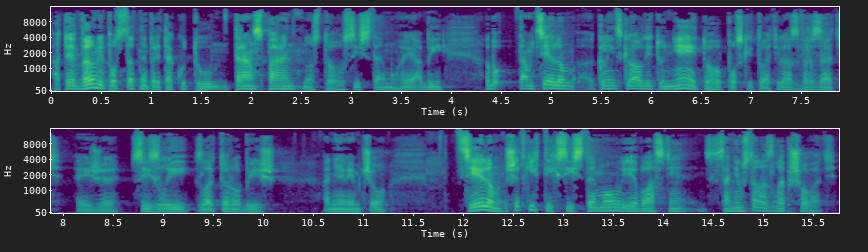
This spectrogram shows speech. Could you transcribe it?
A to je veľmi podstatné pre takú tú transparentnosť toho systému, hej, aby, lebo tam cieľom klinického auditu nie je toho poskytovateľa zvrzať, hej, že si zlý, zle to robíš a neviem čo. Cieľom všetkých tých systémov je vlastne sa neustále zlepšovať.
